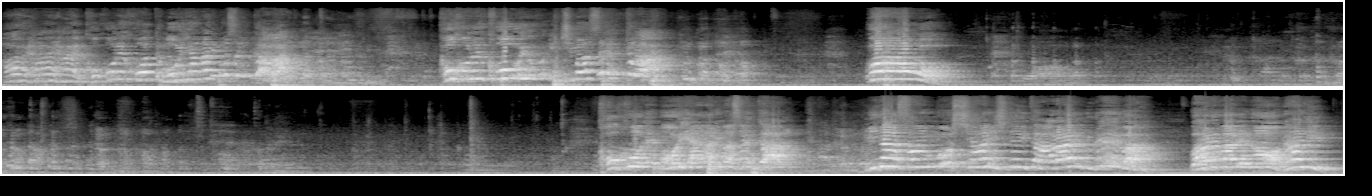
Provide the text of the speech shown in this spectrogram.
はいはいはい。ここでこうやって盛り上がりませんか？ここでこういうふうに来ませんか？わお！ここで盛り上がりませんか？皆さんを支配していたあらゆる霊は我々の何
